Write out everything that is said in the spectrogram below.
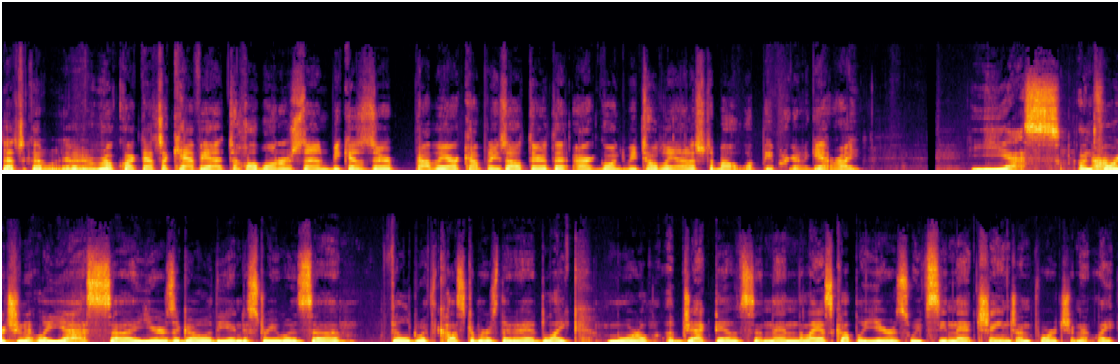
That's a good, real quick. That's a caveat to homeowners then, because there probably are companies out there that aren't going to be totally honest about what people are going to get, right? Yes, unfortunately, yes. Uh, years ago, the industry was uh, filled with customers that had like moral objectives, and then the last couple of years, we've seen that change, unfortunately.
